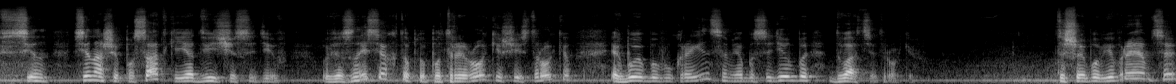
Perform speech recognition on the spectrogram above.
Всі, всі наші посадки, я двічі сидів у в'язницях, тобто по три роки, шість років. Якби я був українцем, я би сидів би 20 років. Те, що я був євреєм, це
